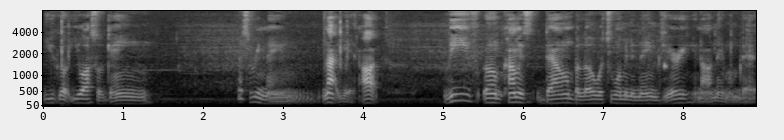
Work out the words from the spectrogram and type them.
you go you also gain let's rename not yet. I leave um comments down below what you want me to name Jerry and I'll name him that.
